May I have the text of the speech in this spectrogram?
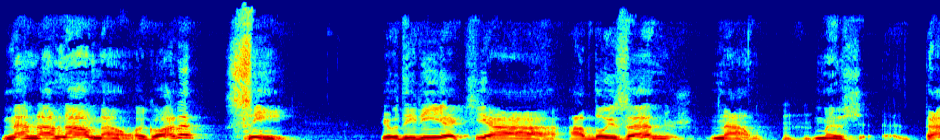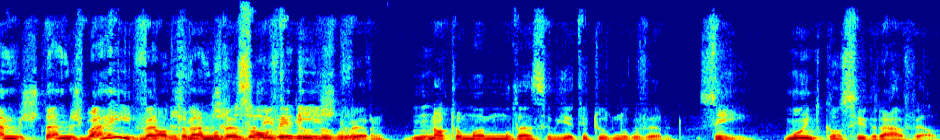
Não, não, não, não. Agora, sim. Eu diria que há, há dois anos, não. Uhum. Mas estamos, estamos bem e vamos, Nota uma vamos resolver de atitude isto. Hum? Nota uma mudança de atitude no Governo. Sim, muito considerável.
